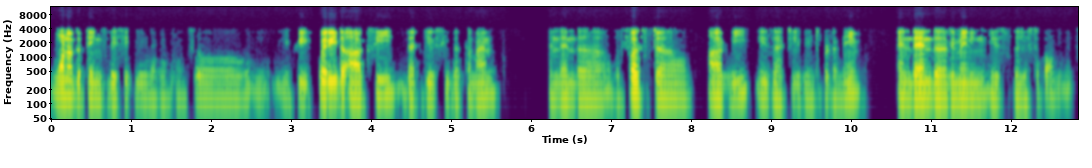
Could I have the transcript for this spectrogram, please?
one of the things basically so if we query the argc that gives you the command and then the, the first uh, argv is actually the interpreter name and then the remaining is the list of arguments.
